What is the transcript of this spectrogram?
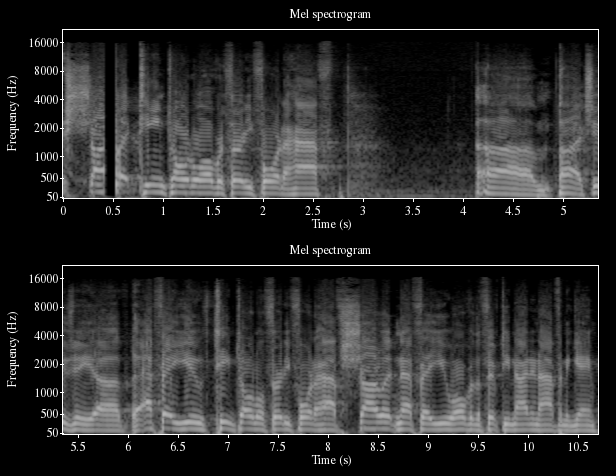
Charlotte team total over 34 and a half. Um, uh, excuse me, uh, FAU team total 34 and a half. Charlotte and FAU over the 59 and a half in the game.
